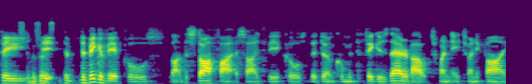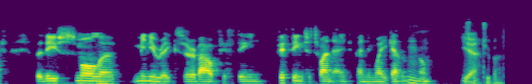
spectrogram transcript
the, the, the the bigger vehicles, like the Starfighter size vehicles that don't come with the figures, they're about 20, 25. But these smaller mini rigs are about 15, 15 to 20, depending where you get them Mhm. from. Yeah. not too bad.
